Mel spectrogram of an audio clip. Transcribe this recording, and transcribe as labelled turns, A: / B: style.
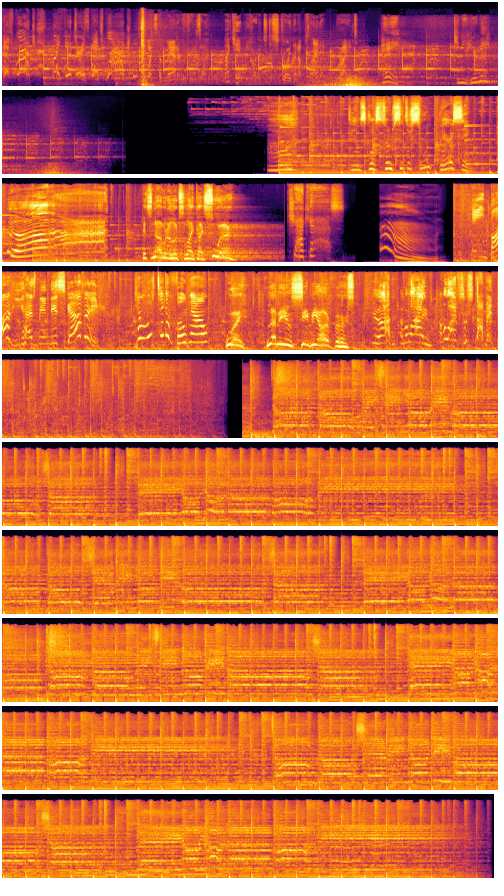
A: pitch black! My future is pitch black!
B: What's the matter, Frieza? I can't be harder to destroy than a planet, right?
C: Hey, can you hear me?
D: Uh, damn school swimsuits are so embarrassing.
E: It's not what it looks like, I swear.
C: Jackass.
F: Hmm. A body has been discovered.
G: Can we take a vote now?
E: Wait, let me use CPR first.
C: Ah, I'm alive! I'm alive, so stop it!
